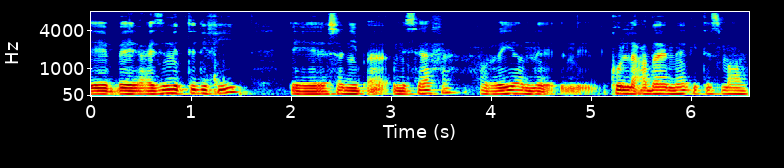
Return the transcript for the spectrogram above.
إيه، عايزين نبتدي فيه إيه، عشان يبقى مساحة حرية إن كل أعضاء النادي تسمع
